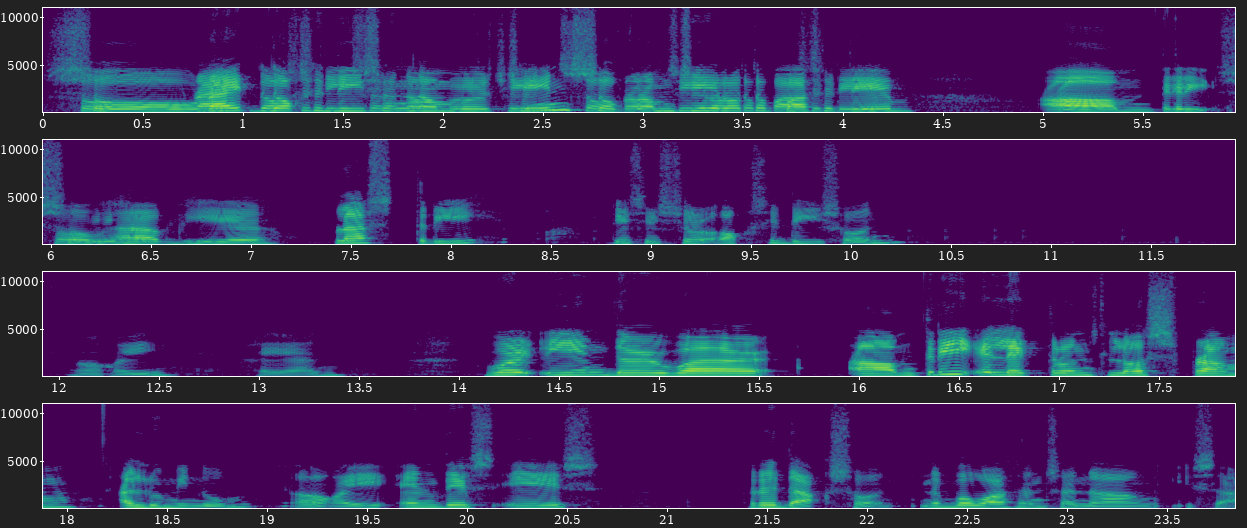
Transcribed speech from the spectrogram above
So, write the oxidation number change. So, from 0 to positive, um, 3. So, we have here plus 3. This is your oxidation. Okay. Ayan. Wherein there were um, 3 electrons lost from aluminum. Okay. And this is reduction. Nabawasan siya ng isa.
